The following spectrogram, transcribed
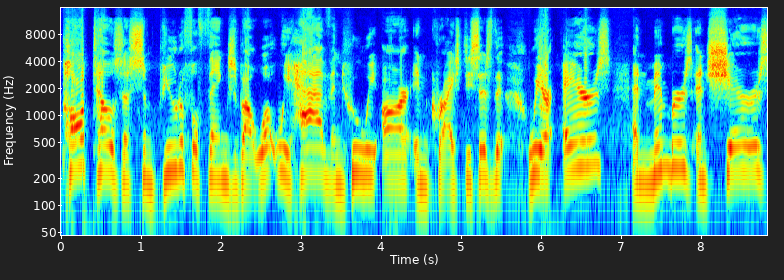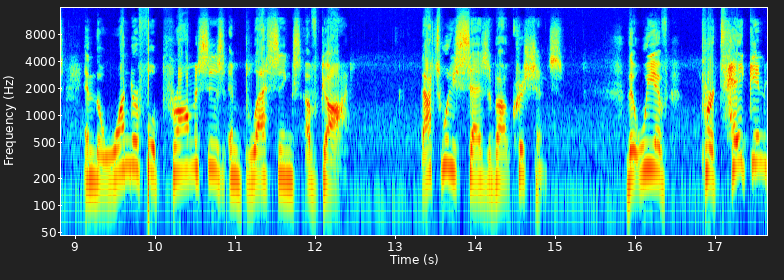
Paul tells us some beautiful things about what we have and who we are in Christ. He says that we are heirs and members and sharers in the wonderful promises and blessings of God. That's what he says about Christians. That we have partaken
